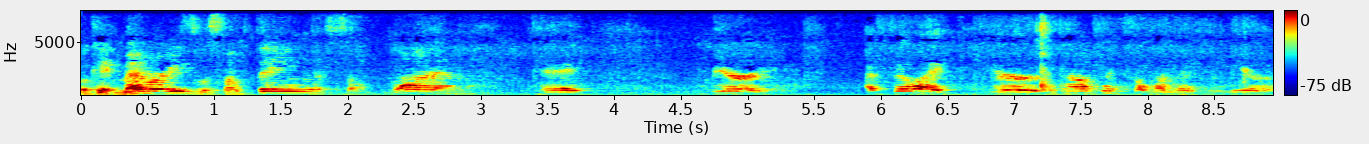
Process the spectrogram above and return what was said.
Okay, memories with something, someone, okay, mirroring. I feel like you're encountering someone that you mirror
